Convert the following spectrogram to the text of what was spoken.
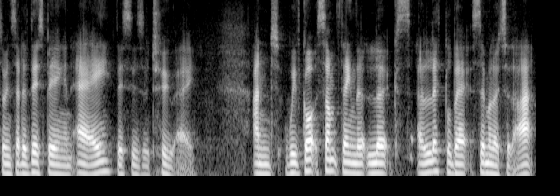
So instead of this being an a, this is a 2a. And we've got something that looks a little bit similar to that.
